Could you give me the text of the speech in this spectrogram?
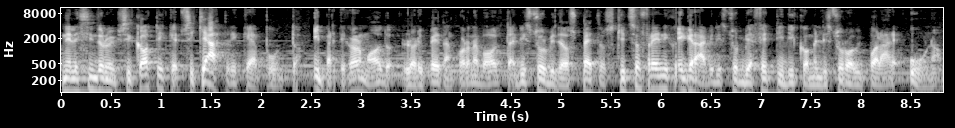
nelle sindromi psicotiche psichiatriche, appunto. In particolar modo, lo ripeto ancora una volta, disturbi dello spettro schizofrenico e gravi disturbi affettivi come il disturbo bipolare 1.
